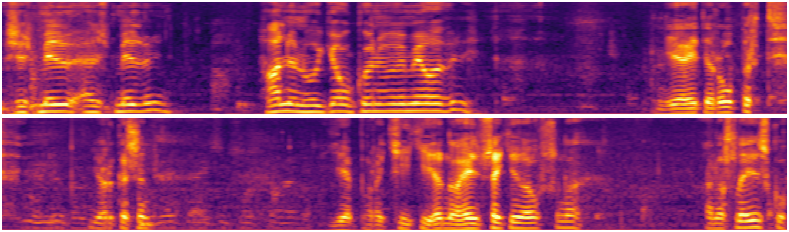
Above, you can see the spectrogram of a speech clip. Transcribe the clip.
Þessi smið, eða smiðurinn. Hann er nú ekki ákunnum við mjóða fyrir Ég heiti Róbert Jörgensen. Ég bara kíki hérna á heimsækið á svona annars leiði sko.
